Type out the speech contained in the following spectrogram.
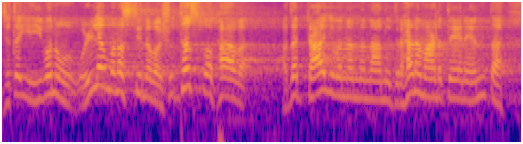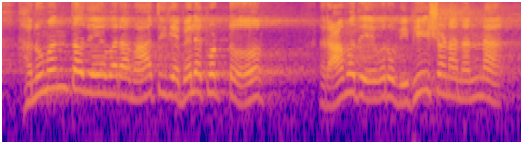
ಜೊತೆಗೆ ಇವನು ಒಳ್ಳೆ ಮನಸ್ಸಿನವ, ಶುದ್ಧ ಸ್ವಭಾವ. ಅದಕ್ಕಾಗಿ ಇವನನ್ನು ನಾನು ಗ್ರಹಣ ಮಾಡುತ್ತೇನೆ ಅಂತ ಹನುಮಂತ ದೇವರ ಮಾತಿಗೆ ಬೆಲೆ ಕೊಟ್ಟು ರಾಮದೇವರು ವಿಭೀಷಣನನ್ನು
